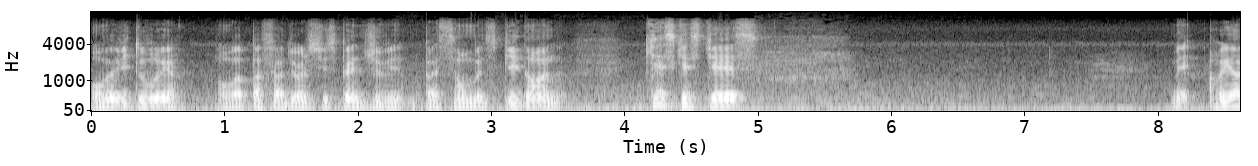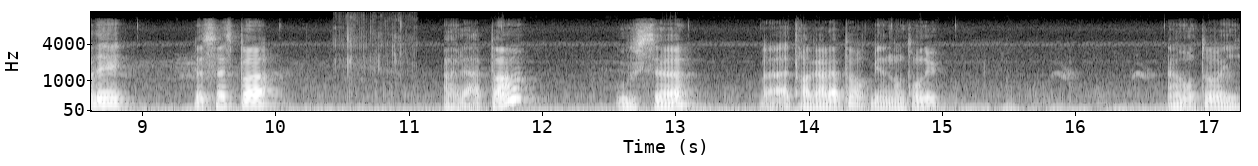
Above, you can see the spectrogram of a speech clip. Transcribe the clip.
On va vite ouvrir. On va pas faire du all suspense, je vais passer en mode speedrun. Qu'est-ce, qu'est-ce, qu'est-ce? Mais regardez, ne serait-ce pas un lapin? Ou ça? Bah à travers la porte, bien entendu. Inventory.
